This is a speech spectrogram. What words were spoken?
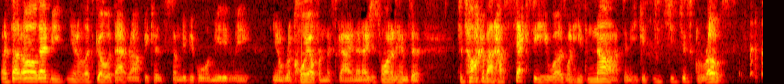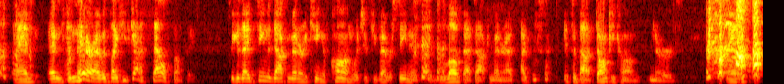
And I thought, oh, that'd be, you know, let's go with that route because so many people will immediately, you know, recoil from this guy. And then I just wanted him to to talk about how sexy he was when he's not, and he could. He's, he's just gross. And and from there, I was like, he's got to sell something, because I'd seen the documentary King of Kong, which if you've ever seen it, I love that documentary. I, I, it's about Donkey Kong nerds. And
